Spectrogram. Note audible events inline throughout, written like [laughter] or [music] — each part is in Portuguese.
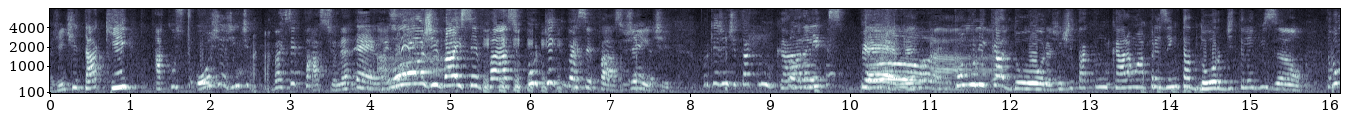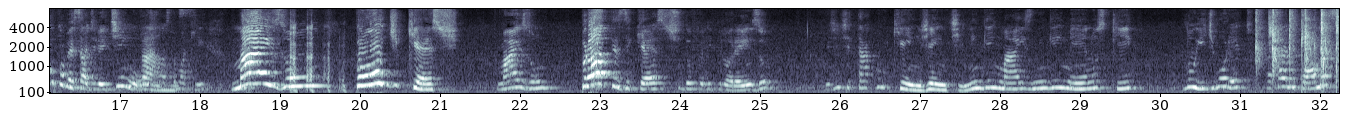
A gente tá aqui. Hoje a gente vai ser fácil, né? É, hoje... hoje vai ser fácil. Por que, que vai ser fácil, gente? Porque a gente tá com um cara Comunica- expert, né? Ah. Comunicador, a gente tá com um cara, um apresentador de televisão. Então vamos começar direitinho? Hoje nós estamos aqui. Mais um podcast, mais um PróteseCast do Felipe Lorenzo. E a gente tá com quem, gente? Ninguém mais, ninguém menos que Luigi Moreto. Uma salva de palmas.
